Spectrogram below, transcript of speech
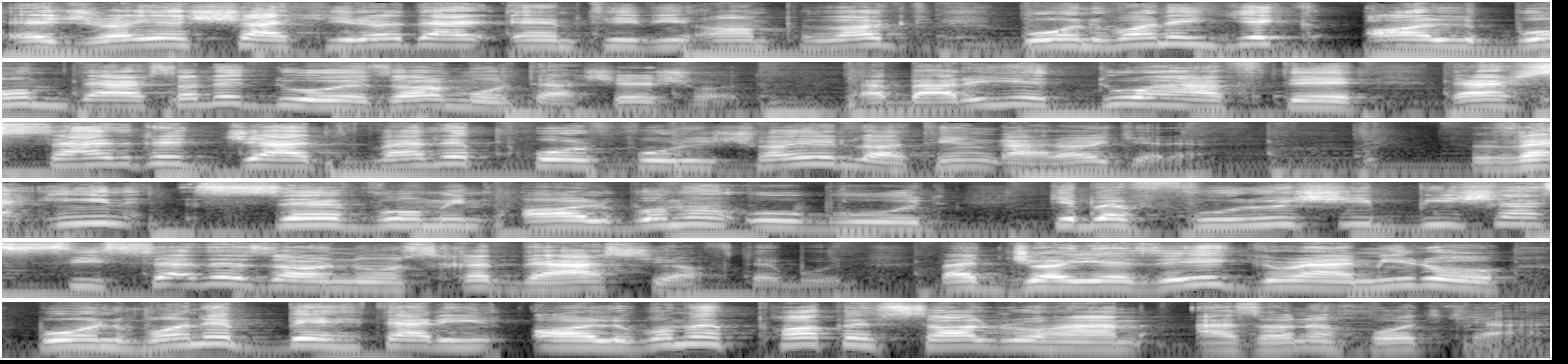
اجرای شکیرا در MTV Unplugged به عنوان یک آلبوم در سال 2000 منتشر شد و برای دو هفته در صدر جدول پرفروش های لاتین قرار گرفت. و این سومین آلبوم او بود که به فروشی بیش از 300 هزار نسخه دست یافته بود و جایزه گرمی رو به عنوان بهترین آلبوم پاپ سال رو هم از آن خود کرد.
